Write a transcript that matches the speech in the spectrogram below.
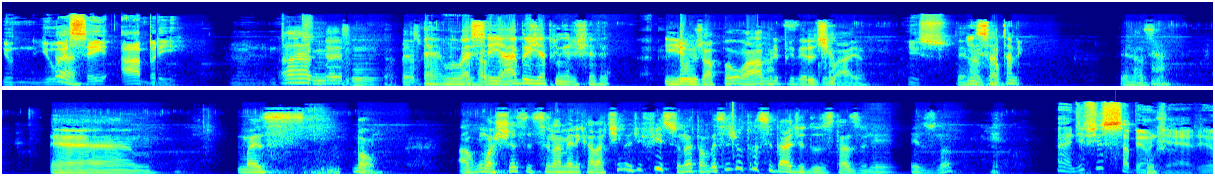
e o USA abre. Então, Ah, é mesmo. É, o USA abre dia 1 de fevereiro. E o Japão abre 1 de maio. Isso. Tem razão. Exatamente. Tem razão. É, Mas, bom, alguma chance de ser na América Latina? Difícil, né? Talvez seja outra cidade dos Estados Unidos, não? É difícil saber onde é, viu?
